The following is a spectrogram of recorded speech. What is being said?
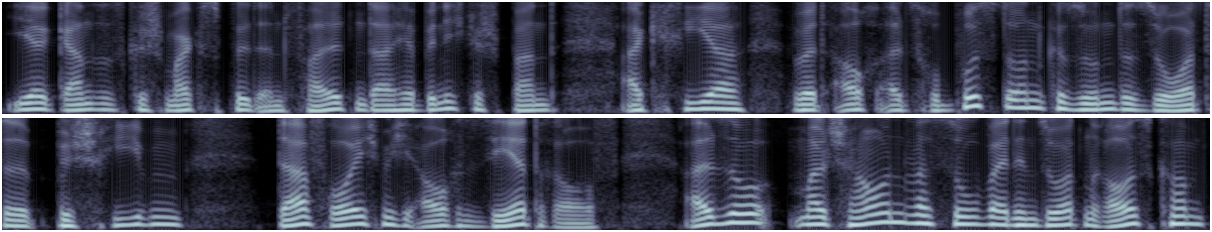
ihr ganzes Geschmacksbild entfalten. Daher bin ich gespannt. Acria wird auch als robuste und gesunde Sorte beschrieben. Da freue ich mich auch sehr drauf. Also mal schauen, was so bei den Sorten rauskommt.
